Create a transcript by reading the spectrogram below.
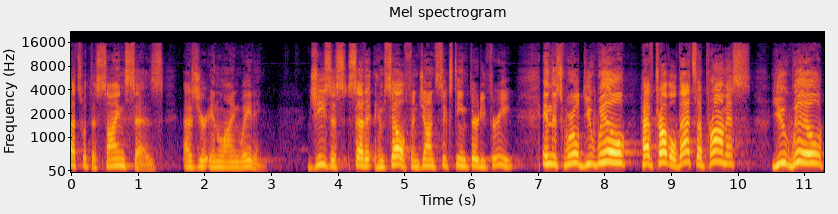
That's what the sign says as you're in line waiting. Jesus said it himself in John 16 33. In this world, you will have trouble. That's a promise. You will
